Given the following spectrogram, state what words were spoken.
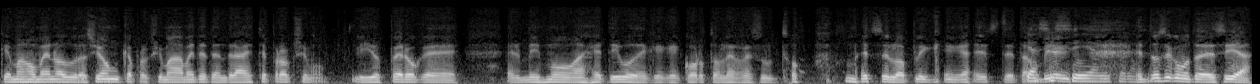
que es más o menos la duración que aproximadamente tendrá este próximo. Y yo espero que el mismo adjetivo de que, qué corto le resultó, se lo apliquen a este también. Entonces, como te decía,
